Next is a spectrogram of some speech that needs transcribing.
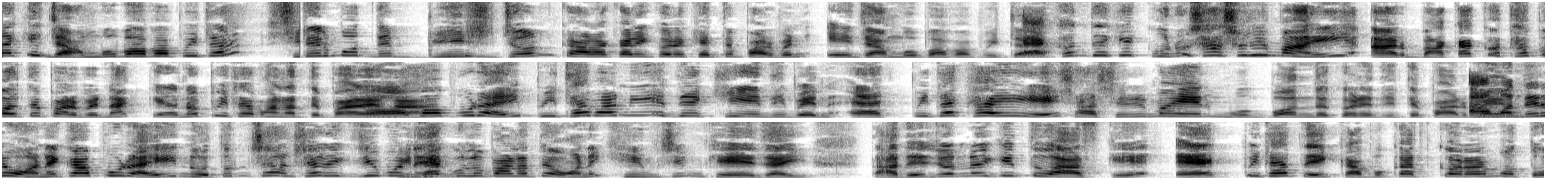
নাকি জাম্বু বাবা পিঠা? শীতের মধ্যে বিশ জন কারাকারি করে খেতে পারবেন এই জাম্বু বাবা পিঠা। এখন থেকে কোনো শাশুড়ি মাই আর বাঁকা কথা বলতে পারবে না কেন পিঠা বানাতে পারে না? বাবুরাই পিঠা বানিয়ে দেখিয়ে দিবেন। এক পিঠা খাইয়ে শাশুড়ি মায়ের মুখ বন্ধ করে দিতে পারবে আমাদের অনেক আপুরাই নতুন সাংসারিক জীবনে পিঠাগুলো বানাতে অনেক হিমশিম খেয়ে যায়। তাদের জন্যই কিন্তু আজকে এক পিঠাতেই কাবুকাত করার মতো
